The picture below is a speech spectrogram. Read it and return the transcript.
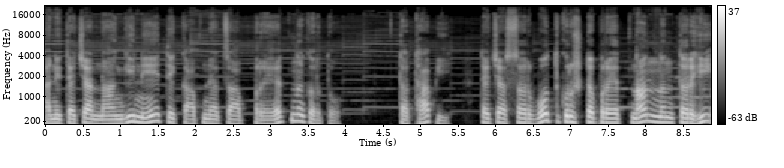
आणि त्याच्या नांगीने ते कापण्याचा प्रयत्न करतो. तथापि, त्याच्या सर्वोत्कृष्ट प्रयत्नांनंतरही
